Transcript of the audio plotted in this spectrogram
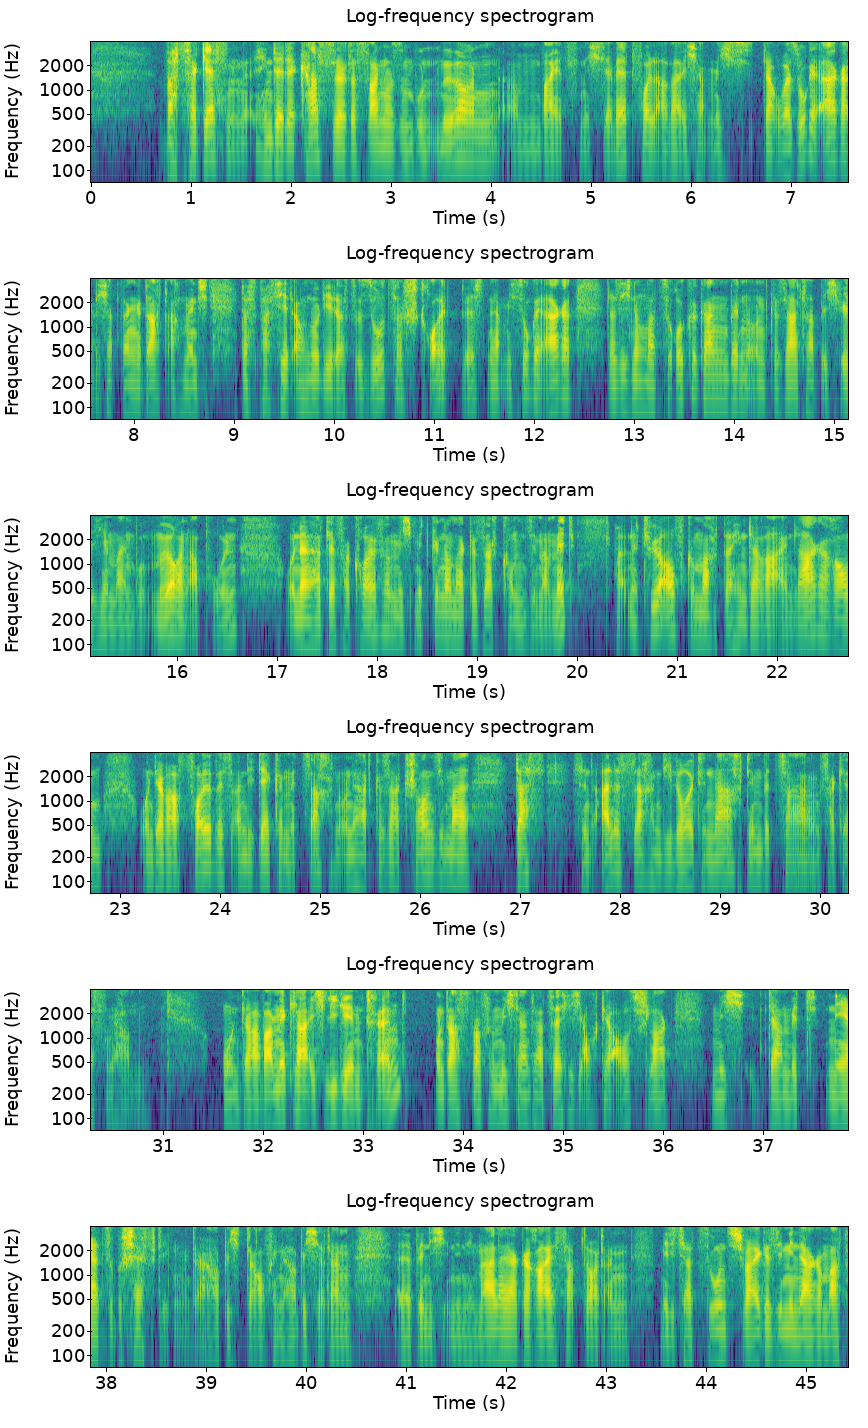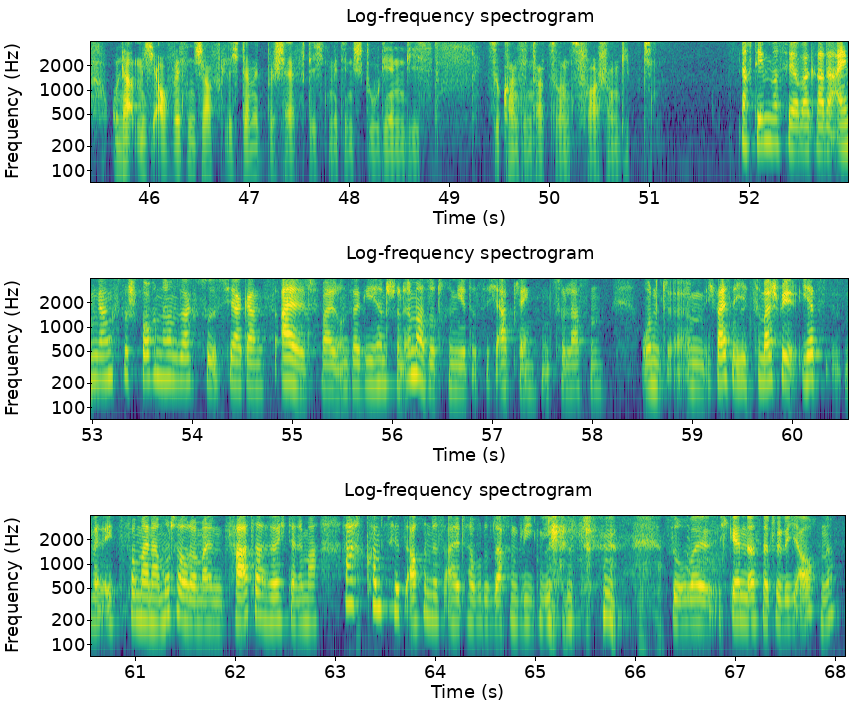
was vergessen. Hinter der Kasse, das war nur so ein Bund Möhren, ähm, war jetzt nicht sehr wertvoll, aber ich habe mich darüber so geärgert. Ich habe dann gedacht, ach Mensch, das passiert auch nur dir, dass du so zerstreut bist. Und habe mich so geärgert, dass ich nochmal zurückgegangen bin und gesagt habe, ich will hier meinen Bund Möhren abholen. Und dann hat der Verkäufer mich mitgenommen, hat gesagt, kommen Sie mal mit, hat eine Tür aufgemacht, dahinter war ein Lagerraum und der war voll bis an die Decke mit Sachen und er hat gesagt, schauen Sie mal, das sind alles Sachen, die Leute nach dem Bezahlen vergessen haben. Und da war mir klar, ich liege im Trend. Und das war für mich dann tatsächlich auch der Ausschlag, mich damit näher zu beschäftigen. Da habe ich daraufhin habe ich ja dann äh, bin ich in den Himalaya gereist, habe dort ein Meditationsschweigeseminar gemacht und habe mich auch wissenschaftlich damit beschäftigt mit den Studien, die es zur Konzentrationsforschung gibt. Nach dem, was wir aber gerade eingangs besprochen haben, sagst du, ist ja ganz alt, weil unser Gehirn schon immer so trainiert ist, sich ablenken zu lassen. Und ähm, ich weiß nicht, zum Beispiel jetzt, wenn ich von meiner Mutter oder meinem Vater höre ich dann immer, ach, kommst du jetzt auch in das Alter, wo du Sachen liegen lässt? so, weil ich kenne das natürlich auch, ne?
